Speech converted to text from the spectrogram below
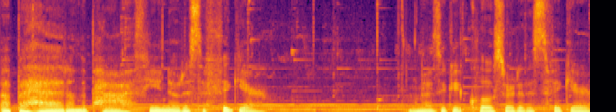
Up ahead on the path, you notice a figure. And as you get closer to this figure,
